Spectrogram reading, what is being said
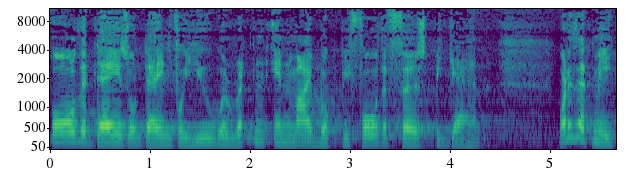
All the days ordained for you were written in my book before the first began. What does that mean?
